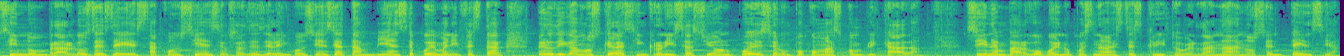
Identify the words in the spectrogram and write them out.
sin nombrarlos desde esa conciencia, o sea, desde la inconsciencia también se puede manifestar, pero digamos que la sincronización puede ser un poco más complicada. Sin embargo, bueno, pues nada está escrito, ¿verdad? Nada nos sentencia.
